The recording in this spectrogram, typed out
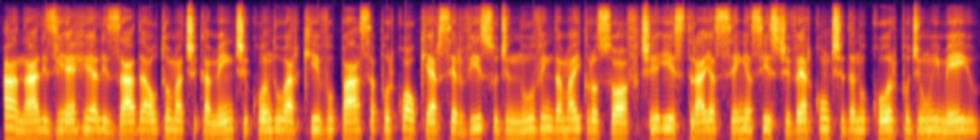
A análise é realizada automaticamente quando o arquivo passa por qualquer serviço de nuvem da Microsoft e extrai a senha se estiver contida no corpo de um e-mail,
